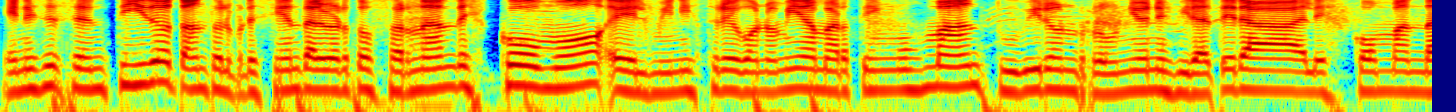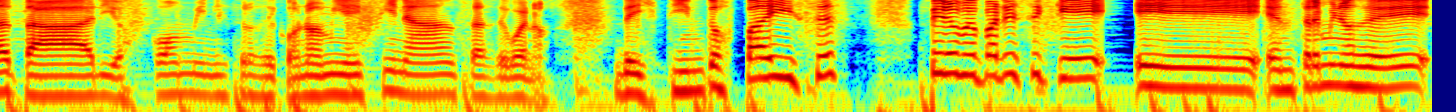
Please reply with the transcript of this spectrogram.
En ese sentido, tanto el presidente Alberto Fernández como el ministro de Economía Martín Guzmán tuvieron reuniones bilaterales con mandatarios, con ministros de Economía y Finanzas, de bueno, de distintos países. Pero me parece que eh, en términos de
